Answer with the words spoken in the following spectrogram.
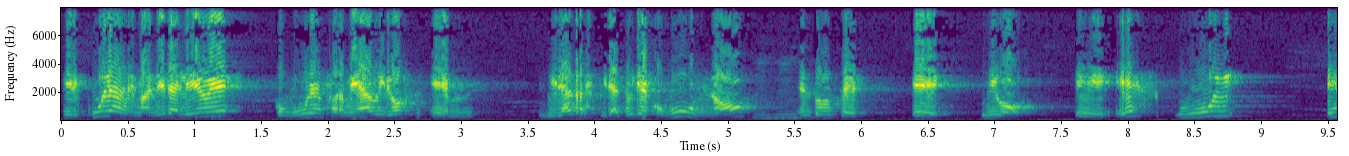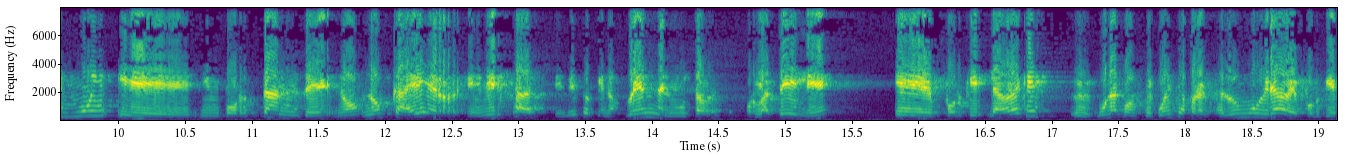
circula de manera leve como una enfermedad viros, em, viral respiratoria común, ¿no? Entonces, eh, digo, eh, es muy es muy eh, importante ¿no? no caer en esas en eso que nos venden muchas veces por la tele eh, porque la verdad que es eh, una consecuencia para la salud muy grave porque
